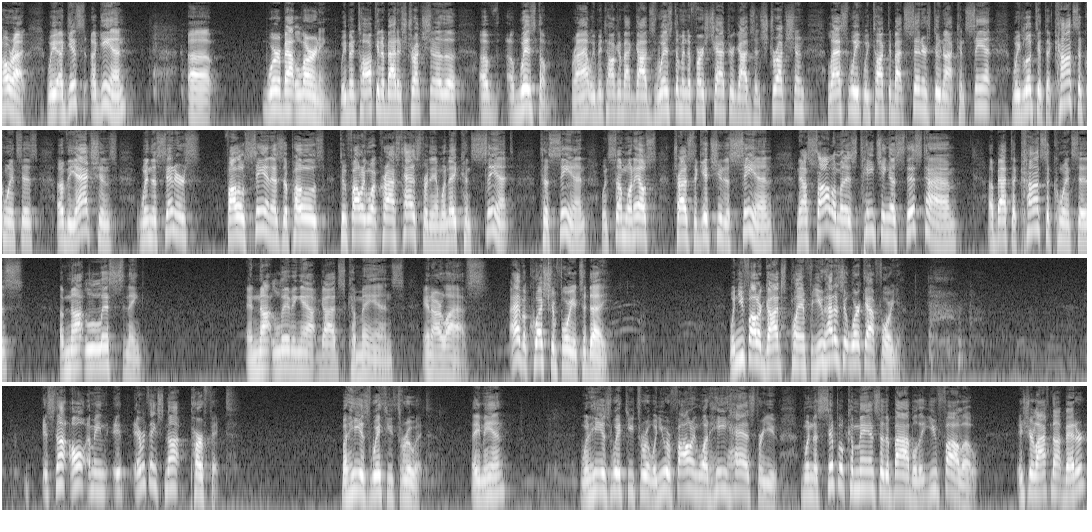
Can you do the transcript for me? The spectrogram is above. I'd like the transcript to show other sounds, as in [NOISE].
All right. We against again. Uh, we're about learning. We've been talking about instruction of the of, of wisdom, right? We've been talking about God's wisdom in the first chapter, God's instruction. Last week we talked about sinners do not consent. We looked at the consequences of the actions when the sinners follow sin as opposed to following what Christ has for them. When they consent to sin, when someone else tries to get you to sin. Now, Solomon is teaching us this time about the consequences of not listening and not living out God's commands in our lives. I have a question for you today. When you follow God's plan for you, how does it work out for you? It's not all, I mean, it, everything's not perfect, but He is with you through it. Amen? When He is with you through it, when you are following what He has for you, when the simple commands of the Bible that you follow, is your life not better?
